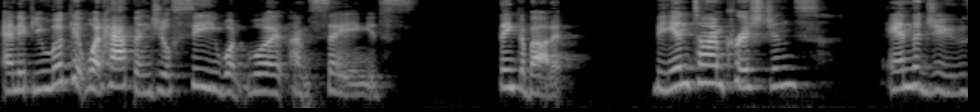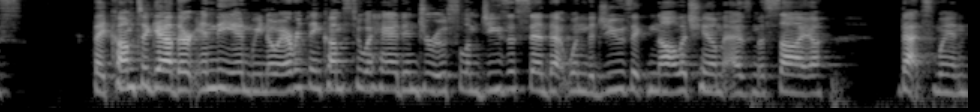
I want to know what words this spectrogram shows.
And if you look at what happens, you'll see what, what I'm saying. It's think about it. The end time Christians and the Jews, they come together. In the end, we know everything comes to a head in Jerusalem. Jesus said that when the Jews acknowledge him as Messiah, that's when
